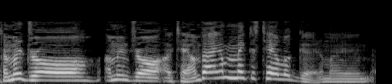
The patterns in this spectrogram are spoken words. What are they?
So I'm to draw, I'm to draw a tail. I'm, I'm to make this tail look good. I'm to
